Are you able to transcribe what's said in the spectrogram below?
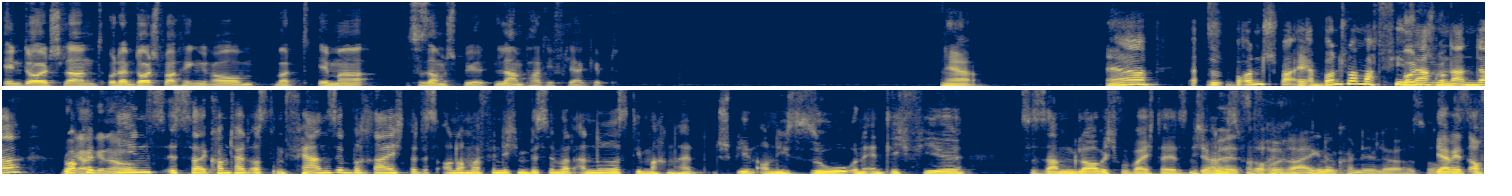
in Deutschland oder im deutschsprachigen Raum, was immer zusammenspielt, LAN-Party-Flair gibt. Ja. Ja, also Bonschwa, ja, Bonschwa macht viel Bonschwa- nacheinander. Rocket Ja, genau. Beans ist halt, kommt halt aus dem Fernsehbereich. Das ist auch nochmal, finde ich, ein bisschen was anderes. Die machen halt, spielen auch nicht so unendlich viel zusammen, glaube ich, wobei ich da jetzt nicht die haben ja alles jetzt auch verfolge. ihre eigenen Kanäle. Also. Die haben jetzt auch,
